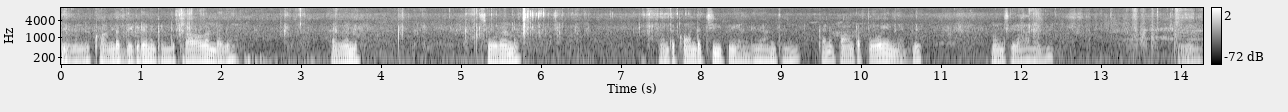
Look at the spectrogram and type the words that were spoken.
ఇదండి కొండ దిగడానికండి త్రావ ఉండదు. అదండి చూడండి. అంత కొండ చీపియండి దానితో కానీ పంట పోయిందండి. మంచిగా రాలేదు. అదండి.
